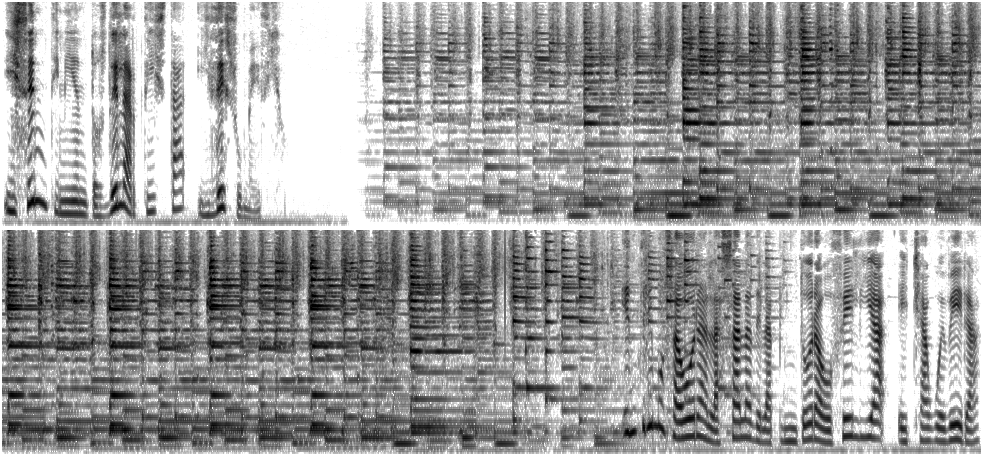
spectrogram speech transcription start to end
y sentimientos del artista y de su medio. Ahora a la sala de la pintora Ofelia Echahuevera,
